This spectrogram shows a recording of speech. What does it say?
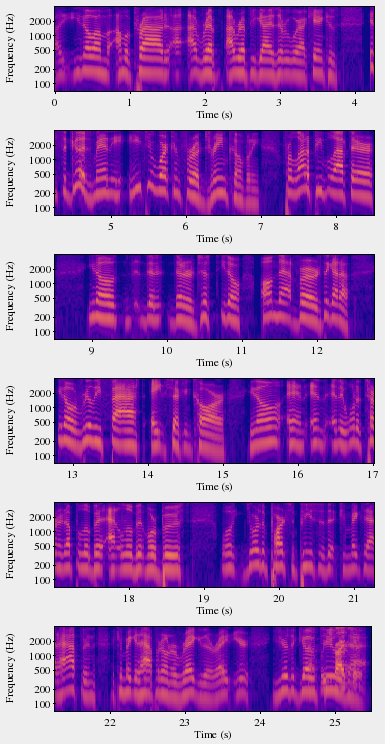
Uh, you know, I'm I'm a proud. I, I, rep I rep you guys everywhere I can because it's the goods, man. Heath, you're working for a dream company. For a lot of people out there, you know, that that are just you know on that verge. They got a you know really fast eight second car, you know, and and and they want to turn it up a little bit, add a little bit more boost. Well, you're the parts and pieces that can make that happen. It can make it happen on a regular, right? You're you're the go to yeah, that.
